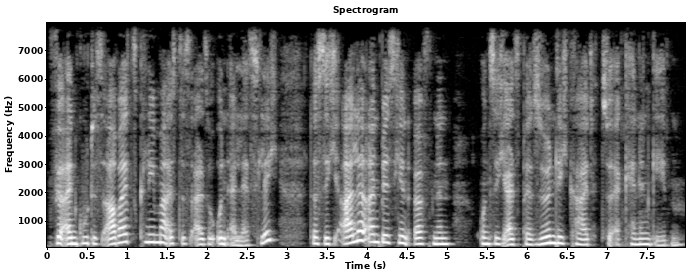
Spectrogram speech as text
Für ein gutes Arbeitsklima ist es also unerlässlich, dass sich alle ein bisschen öffnen und sich als Persönlichkeit zu erkennen geben.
